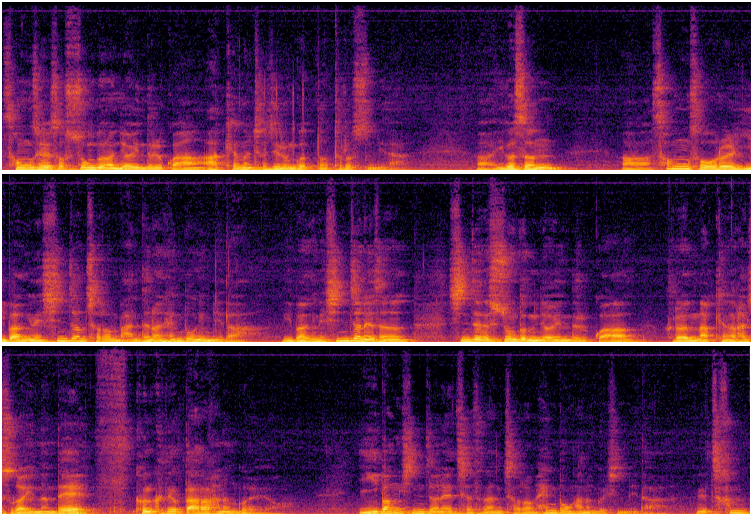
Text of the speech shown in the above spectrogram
성소에서 수종도는 여인들과 악행을 저지른 것도 들었습니다. 아, 이것은 아, 성소를 이방인의 신전처럼 만드는 행동입니다. 이방인의 신전에서는 신전에 수종도는 여인들과 그런 악행을 할 수가 있는데 그걸 그대로 따라하는 거예요. 이방 신전의 제사장처럼 행동하는 것입니다. 참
